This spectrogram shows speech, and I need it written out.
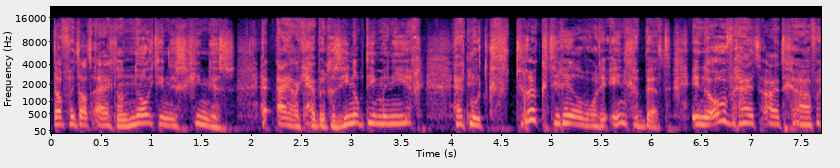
dat we dat eigenlijk nog nooit in de geschiedenis eigenlijk hebben gezien op die manier. Het moet structureel worden ingebed in de overheidsuitgaven,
